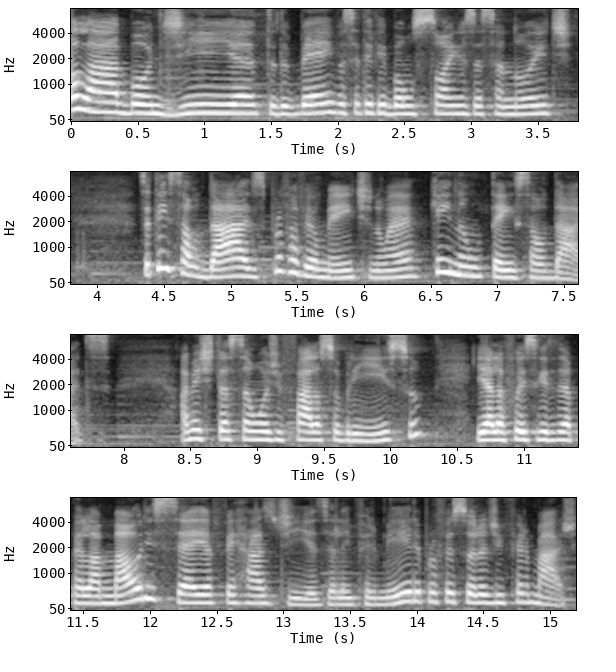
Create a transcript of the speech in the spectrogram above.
Olá, bom dia, tudo bem? Você teve bons sonhos essa noite? Você tem saudades? Provavelmente, não é? Quem não tem saudades? A meditação hoje fala sobre isso e ela foi escrita pela Mauricéia Ferraz Dias. Ela é enfermeira e professora de enfermagem.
